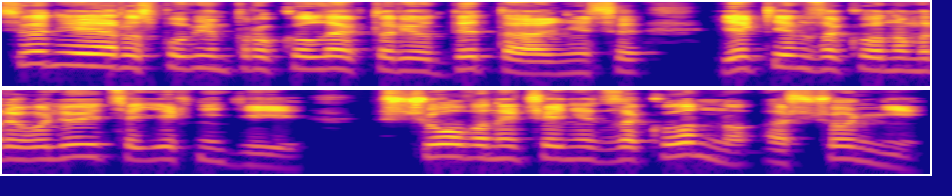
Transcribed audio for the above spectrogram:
Сьогодні я розповім про колекторів детальніше, яким законом регулюються їхні дії, що вони чинять законно, а що ні.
